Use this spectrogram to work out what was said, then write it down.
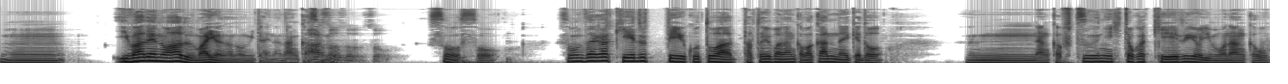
うーん、言われのある眉なのみたいな、なんかあ、その、そうそうそう。そうそう。存在が消えるっていうことは、例えばなんかわかんないけど、うーん、なんか普通に人が消えるよりもなんか大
